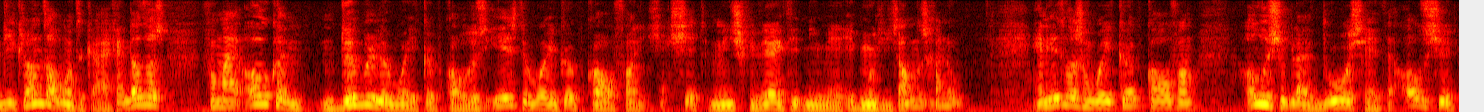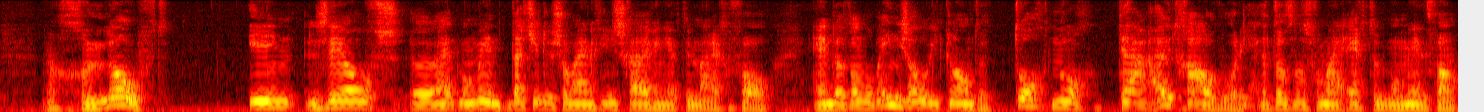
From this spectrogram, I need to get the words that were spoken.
die klanten allemaal te krijgen? En dat was voor mij ook een dubbele wake-up call. Dus eerst de wake-up call van, shit, misschien werkt dit niet meer, ik moet iets anders gaan doen. En dit was een wake-up call van, als je blijft doorzetten, als je uh, gelooft in zelfs het moment dat je dus zo weinig inschrijving hebt in mijn geval. En dat dan opeens al die klanten toch nog daaruit gehaald worden. Ja, dat, was voor mij echt het moment van,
